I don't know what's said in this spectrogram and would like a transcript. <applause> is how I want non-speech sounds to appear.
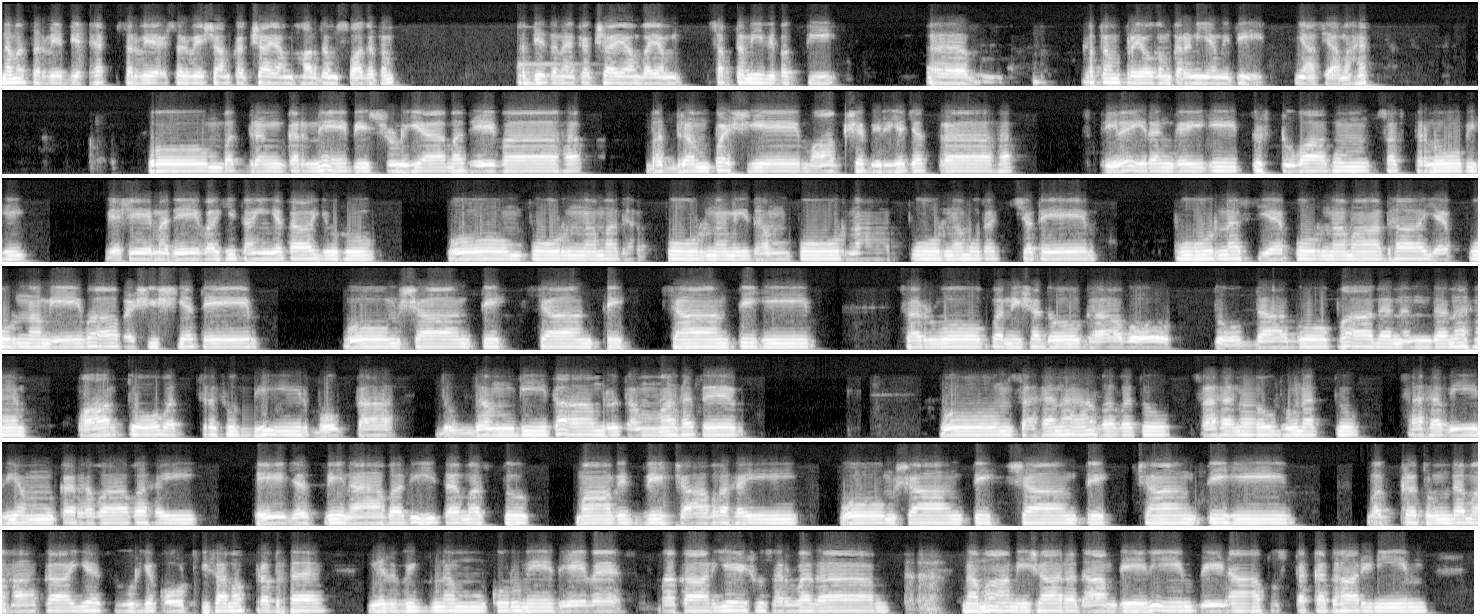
नमः सर्वेभ्यः, सर्वे सर्वेषां कक्षायां हार्दं स्वागतम्। अद्यतनकक्षायां वयं सप्तमी विभक्ति कथं प्रयोगं करणीयम् इति ज्ञास्यामः। ॐ भद्रं कर्णेभिः शृणुयाम देवाः, भद्रं पश्ये माक्षभिर्यजत्राः। स्थिरैरङ्गैः तुष्टुवाहुं सस्तनूभिः। व्यशेमदेवहितं यतायुः ॐ पूर्णमदः, पूर्णमिदं, पूर्णात् पूर्णमुदच्यते पूर्णस्य पूर्णमाधाय पूर्णमेवावशिष्यते। ॐ शान्ति शान्ति, शान्तिः। सर्वोपनिषदो गावो, दोग्धा गोपालनन्दनः। पार्थो वत्ससुधीर्भोक्ता दुग्धम् गीतामृतम् महत्। ॐ सहना भवतु, सहनौ भुनक्तु सह वीर्यम् करवावहै। तेजस्विनावदीतमस्तु मा विद्विषावहै। ॐ शान्तिः शान्तिः शान्तिः। वक्रतुण्डमहाकाय सूर्यकोटिसमप्रभ निर्विघ्नं कुरु मे देव स्वकार्येषु सर्वदा। नमामि शारदां देवीं वीणापुस्तकधारिणीं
